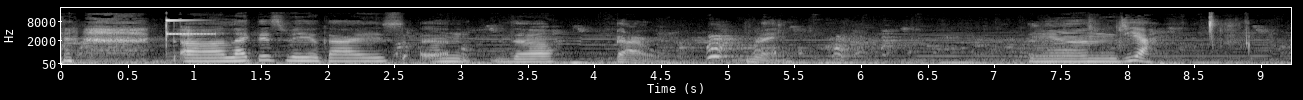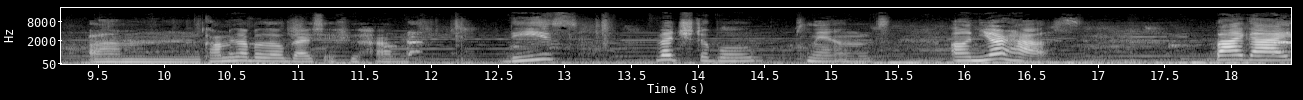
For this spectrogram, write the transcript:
Uh, like this video guys on the bell ring. And yeah. Um, comment down below guys if you have these vegetable plants on your house. Bye guys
